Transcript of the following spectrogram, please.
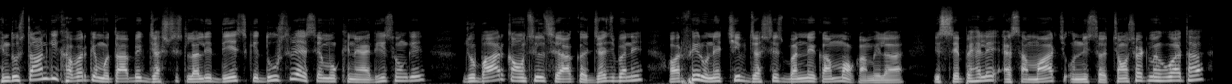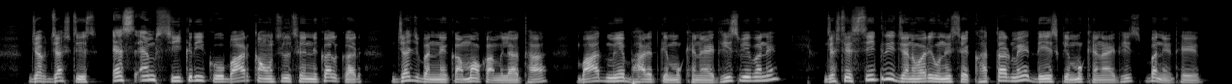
हिंदुस्तान की खबर के मुताबिक जस्टिस ललित देश के दूसरे ऐसे मुख्य न्यायाधीश होंगे, जो बार काउंसिल से आकर जज बने और फिर उन्हें चीफ जस्टिस बनने का मौका मिला। इससे पहले ऐसा मार्च उन्नीस सौ चौंसठ में हुआ था, जब जस्टिस एस एम सीकरी को बार काउंसिल से निकलकर जज बनने का मौका मिला था। बाद में भारत के मुख्य न्यायाधीश भी बने। जस्टिस सीकरी जनवरी उन्नीस सौ इकहत्तर में देश के मुख्य न्यायाधीश बने थे।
